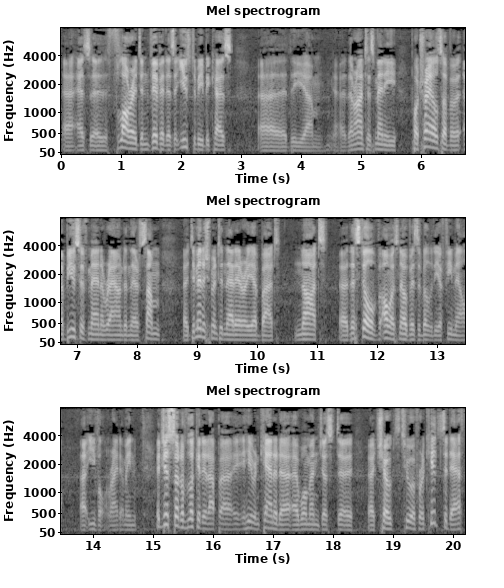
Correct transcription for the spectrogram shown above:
as florid and vivid as it used to be because uh, the um, uh, there aren't as many portrayals of uh, abusive men around, and there's some uh, diminishment in that area, but not. Uh, there's still almost no visibility of female evil, right? I mean, just sort of look at it up here in Canada. A woman just choked two of her kids to death,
